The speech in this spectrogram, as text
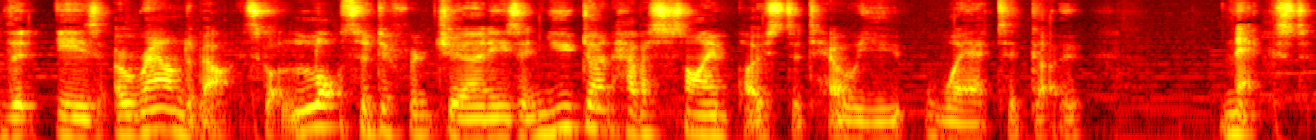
that is a roundabout. It's got lots of different journeys, and you don't have a signpost to tell you where to go next.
